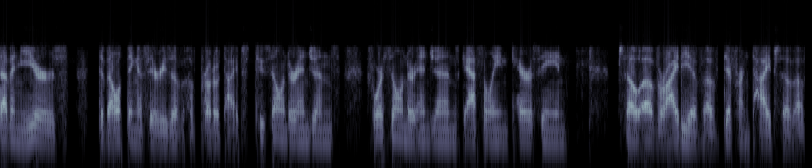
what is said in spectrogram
seven years developing a series of, of prototypes two cylinder engines, four cylinder engines, gasoline, kerosene. So, a variety of, of different types of, of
